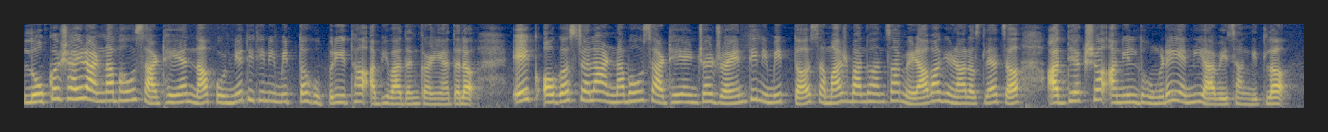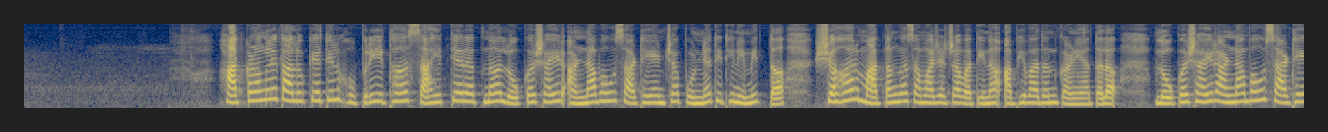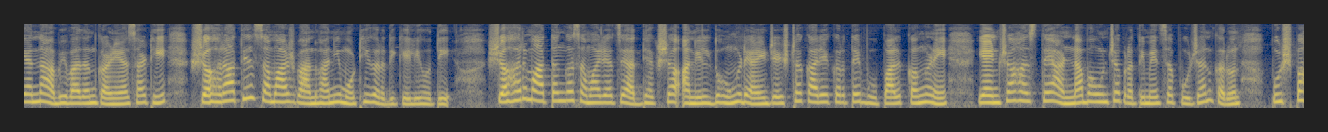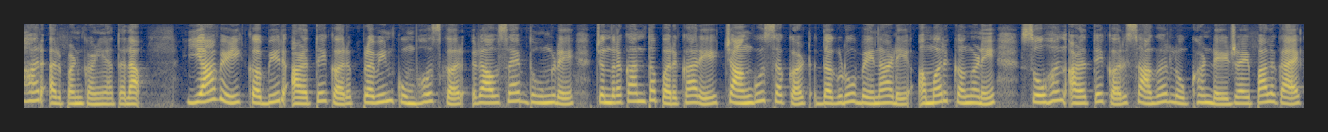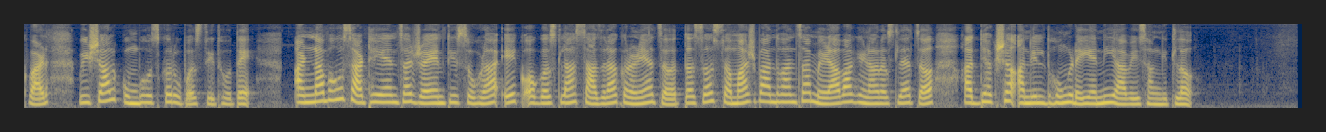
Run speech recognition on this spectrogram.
लोकशाहीर अण्णाभाऊ साठे यांना पुण्यतिथीनिमित्त हुपरी इथं अभिवादन करण्यात आलं. एक ऑगस्टला अण्णाभाऊ साठे यांच्या जयंतीनिमित्त समाज बांधवांचा मेळावा घेणार असल्याचं अध्यक्ष अनिल धोंगडे यांनी यावेळी सांगितलं. हातकणंगले तालुक्यातील हुपरी इथं साहित्यरत्न लोकशाहीर अण्णाभाऊ साठे यांच्या पुण्यतिथीनिमित्त शहर मातंग समाजाच्या वतीनं अभिवादन करण्यात आलं. लोकशाहीर अण्णाभाऊ साठे यांना अभिवादन करण्यासाठी शहरातील समाज बांधवांनी मोठी गर्दी केली होती. शहर मातंग समाजाचे अध्यक्ष अनिल धोंगडे आणि ज्येष्ठ कार्यकर्ते भूपाल कंगणे यांच्या हस्ते अण्णाभाऊंच्या प्रतिमेचं पूजन करून पुष्पहार अर्पण करण्यात आला. यावेळी कबीर आळतेकर प्रवीण कुंभोजकर रावसाहेब धोंगडे चंद्रकांत परकारे चांगू सकट दगडू बेनाडे अमर कंगणे सोहन आळतेकर सागर लोखंडे जयपाल गायकवाड विशाल कुंभोजकर उपस्थित होते. अण्णाभाऊ साठे यांचा जयंती सोहळा एक ऑगस्टला साजरा करण्याचं तसंच समाज बांधवांचा मेळावा घेणार असल्याचं अध्यक्ष अनिल धोंगडे यांनी यावेळी सांगितलं.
